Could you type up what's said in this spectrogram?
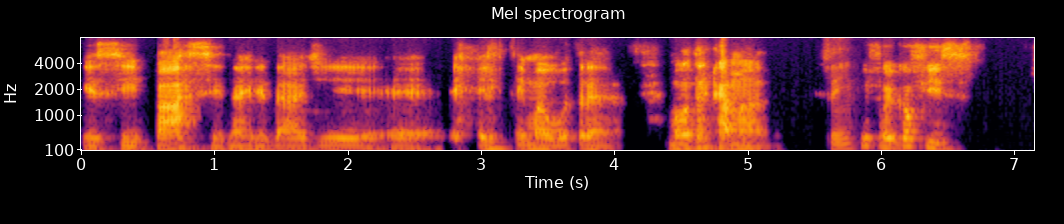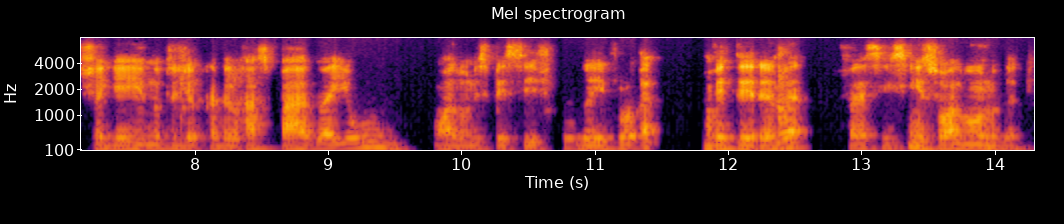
esse passe, na realidade, é, ele tem uma outra, uma outra camada. Sim. E foi o que eu fiz. Cheguei no outro dia com o cabelo raspado, aí um, um aluno específico veio e falou, ah, um veterano, é? Falei assim, sim, sou aluno daqui.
